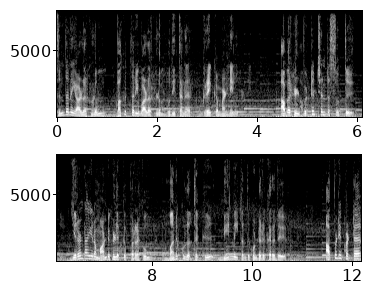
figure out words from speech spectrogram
சிந்தனையாளர்களும் பகுத்தறிவாளர்களும் உதித்தனர் கிரேக்க மண்ணில். அவர்கள் விட்டுச் சென்ற சொத்து இரண்டாயிரம் ஆண்டுகளுக்கு பிறகும் மனுக்குலத்துக்கு மேன்மை தந்து கொண்டிருக்கிறது. அப்படிப்பட்ட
